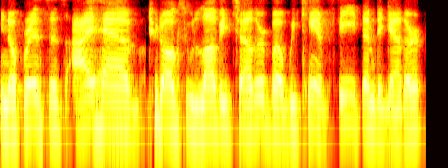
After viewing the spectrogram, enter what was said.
You know, for instance, I have two dogs who love each other, but we can't feed them together.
